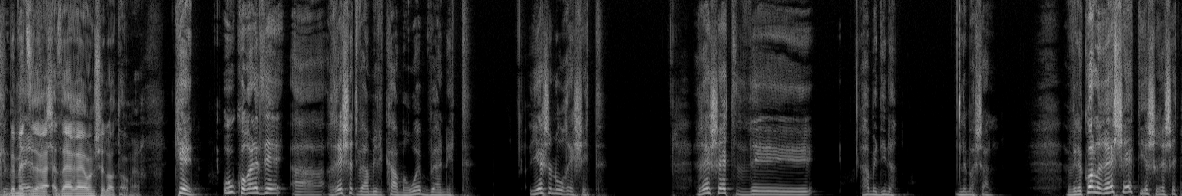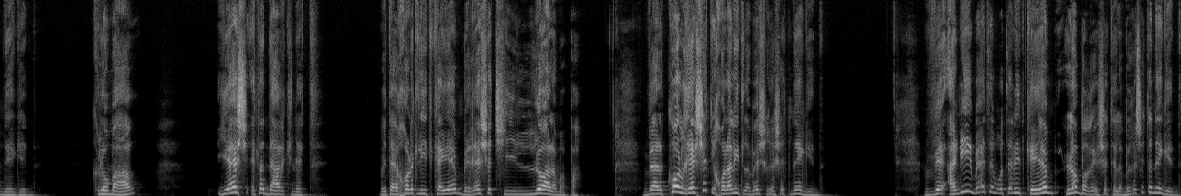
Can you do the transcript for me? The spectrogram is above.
כי באמת זה, זה זה הרעיון שלו, אתה אומר. כן, הוא קורא לזה הרשת והמרקם, הווב והנט. יש לנו רשת. רשת זה המדינה, למשל. ולכל רשת יש רשת נגד. כלומר, יש את הדארקנט, ואת היכולת להתקיים ברשת שהיא לא על המפה. ועל כל רשת יכולה להתלבש רשת נגד. ואני בעצם רוצה להתקיים לא ברשת, אלא ברשת הנגד.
